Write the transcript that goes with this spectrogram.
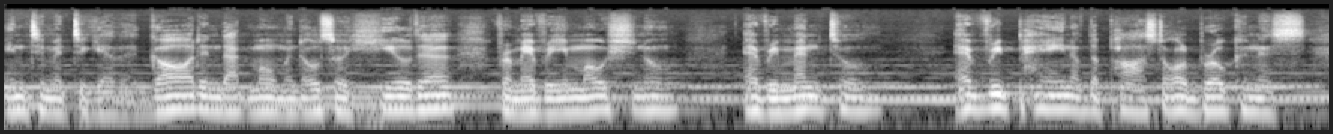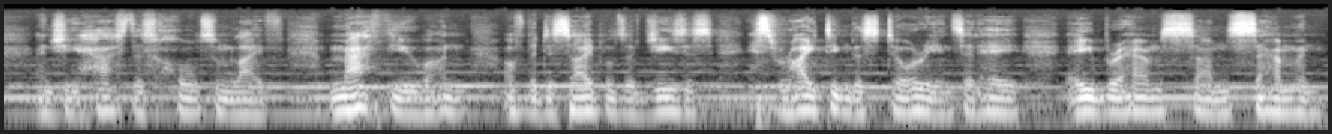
intimate together. God, in that moment, also healed her from every emotional, every mental, every pain of the past, all brokenness, and she has this wholesome life. Matthew, one of the disciples of Jesus, is writing the story and said, Hey, Abraham's son Salmon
